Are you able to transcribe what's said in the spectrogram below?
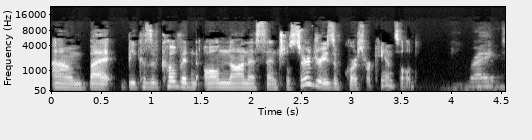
um, but because of COVID, all non-essential surgeries, of course, were canceled. Right.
